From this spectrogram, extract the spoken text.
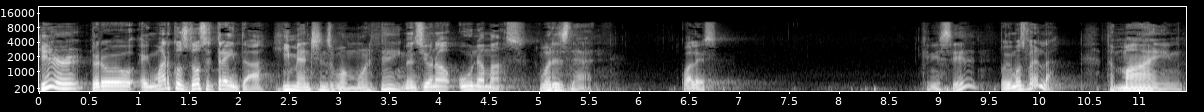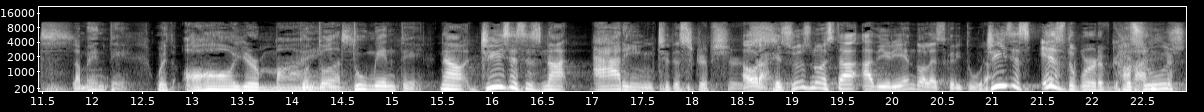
here Pero en Marcos 12.30 he mentions one more thing. menciona una más. What is that? ¿Cuál es? Can you see it? Podemos verla. The mind. La mente. With all your mind. Con toda tu mente. Now, Jesus is not adding to the scriptures. Ahora, Jesús no está adhiriendo a la escritura. Jesus is the word of God. Jesús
